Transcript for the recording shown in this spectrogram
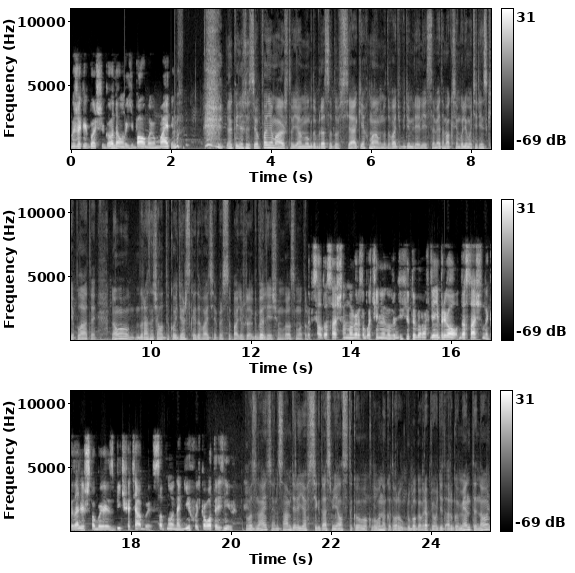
Уже как больше года он ебал мою мать. Я, конечно, все понимаю, что я мог добраться до всяких мам, но давайте будем реалистами. Это максимум были материнские платы. Но раз начало такое дерзкое, давайте приступать уже к дальнейшему просмотру. Написал достаточно много разоблачений на других ютуберов, где не привел достаточно доказательств, чтобы сбить хотя бы с одной ноги хоть кого-то из них. Вот знаете, на самом деле я всегда смеялся такого клоуна, который, грубо говоря, приводит аргументы, но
